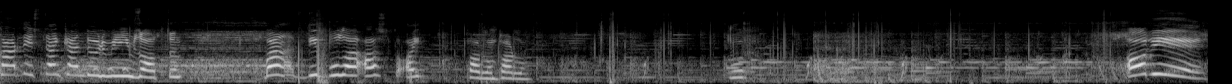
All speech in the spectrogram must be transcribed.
Kardeş sen kendi ölümünü imza attın. Ben bir bula asla ay pardon pardon. Vur. Abi.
